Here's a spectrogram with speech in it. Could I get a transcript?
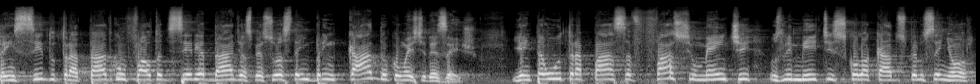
tem sido tratado com falta de seriedade, as pessoas têm brincado com este desejo. E então ultrapassa facilmente os limites colocados pelo Senhor.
